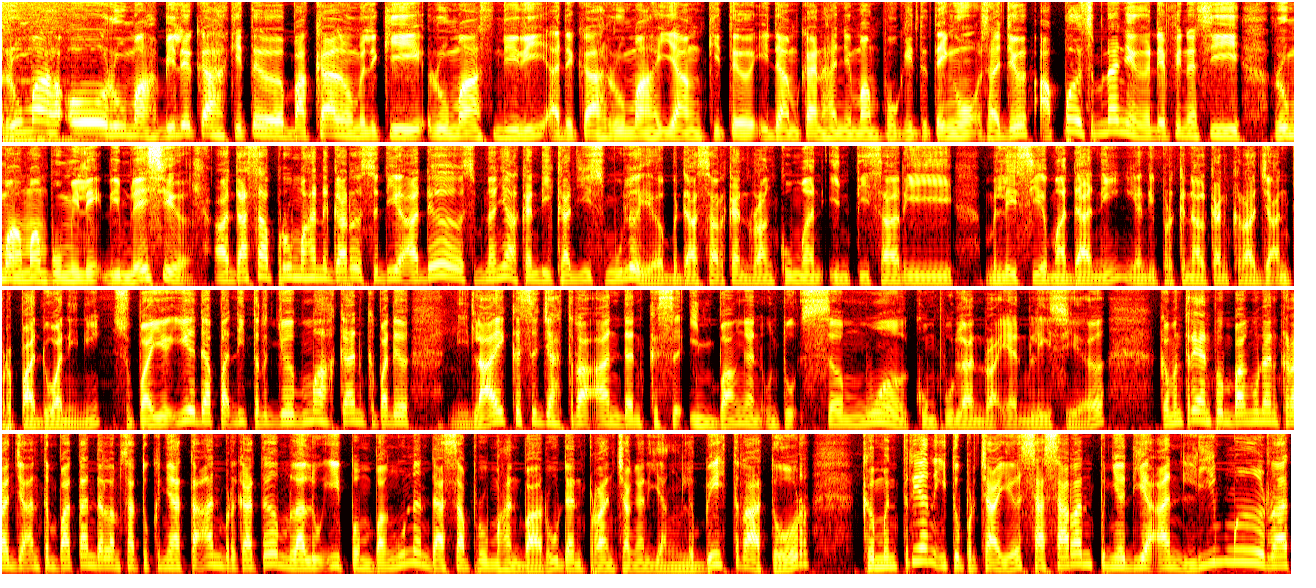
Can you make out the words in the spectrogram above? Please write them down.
Rumah oh rumah. Bilakah kita bakal memiliki rumah sendiri? Adakah rumah yang kita idamkan hanya mampu kita tengok saja? Apa sebenarnya definisi rumah mampu milik di Malaysia? Ah, dasar perumahan negara sedia ada sebenarnya akan dikaji semula ya berdasarkan rangkuman intisari Malaysia Madani yang diperkenalkan kerajaan perpaduan ini supaya ia dapat diterjemahkan kepada nilai kesejahteraan dan keseimbangan untuk semua kumpulan rakyat Malaysia. Kementerian Pembangunan Kerajaan Tempatan dalam dalam satu kenyataan berkata melalui pembangunan dasar perumahan baru dan perancangan yang lebih teratur, kementerian itu percaya sasaran penyediaan 500,000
